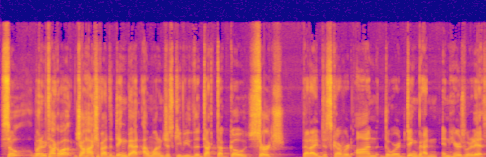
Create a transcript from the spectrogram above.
So when we talk about Jehoshaphat the dingbat, I want to just give you the duck duck go search that I discovered on the word dingbat. And here's what it is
